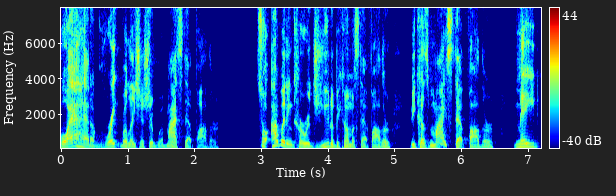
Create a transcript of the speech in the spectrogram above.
Boy, I had a great relationship with my stepfather. So I would encourage you to become a stepfather because my stepfather made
